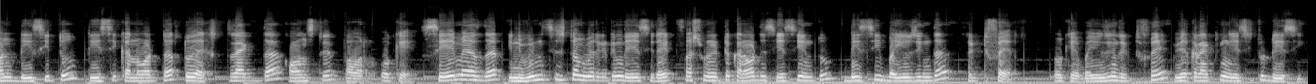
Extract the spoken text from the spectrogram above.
one dc to dc converter to extract the constant power. Okay same as that in wind system we are getting the ac right? First we need to convert this ac into dc by using the rectifier. Okay by using rectifier we are connecting ac to dc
